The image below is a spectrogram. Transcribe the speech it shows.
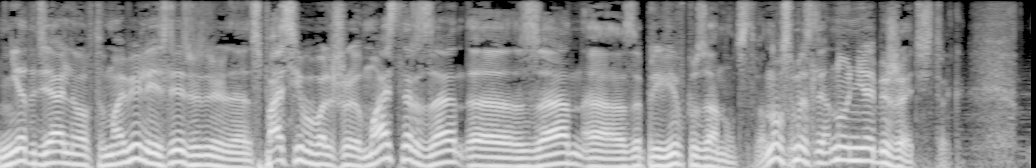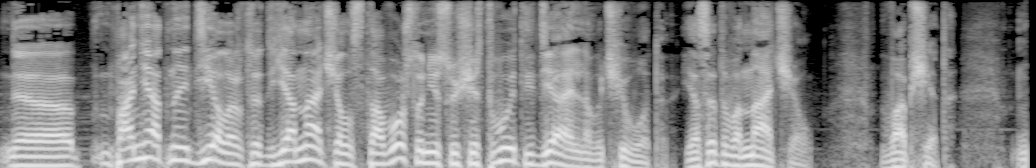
нет идеального автомобиля, если... Спасибо большое, мастер, за, э, за, э, за прививку занудства. Ну, в смысле, ну, не обижайтесь только. Э, понятное дело, что я начал с того, что не существует идеального чего-то. Я с этого начал, вообще-то. И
